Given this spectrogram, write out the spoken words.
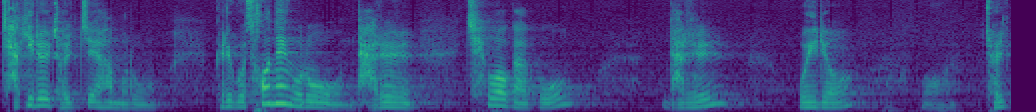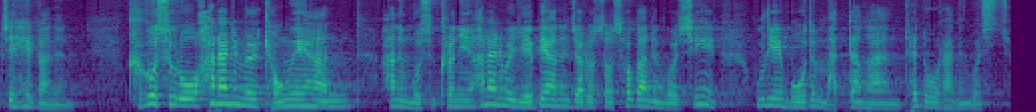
자기를 절제함으로 그리고 선행으로 나를 채워가고 나를 오히려 어, 절제해가는 그것으로 하나님을 경외한 하는 모습, 그러니 하나님을 예배하는 자로서 서가는 것이 우리의 모든 마땅한 태도라는 것이죠.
